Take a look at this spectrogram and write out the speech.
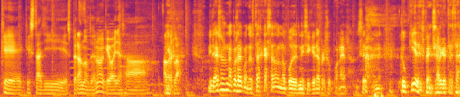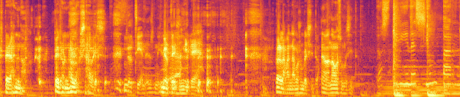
que, que está allí esperándote, ¿no? Que vayas a, a verla. Mira, eso es una cosa que cuando estás casado no puedes ni siquiera presuponer. Tú quieres pensar que te está esperando, pero no lo sabes. No tienes ni No idea. tienes ni idea. Pero la mandamos un besito. Le mandamos un besito. Dos cines y un par de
